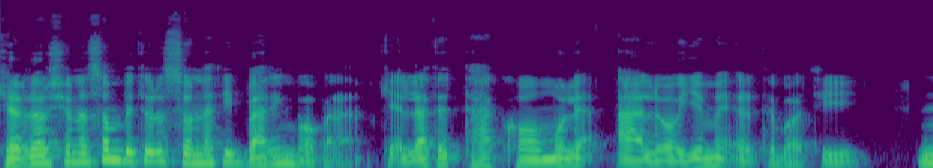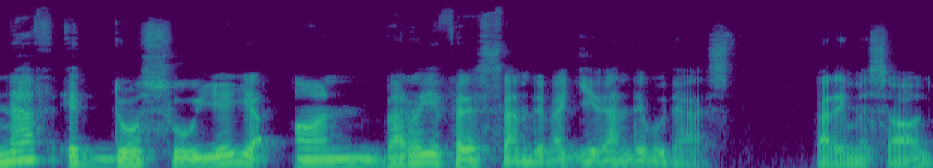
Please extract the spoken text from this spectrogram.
کردارشناسان به طور سنتی بر این باورند که علت تکامل علایم ارتباطی نفع دو سویه آن برای فرستنده و گیرنده بوده است برای مثال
